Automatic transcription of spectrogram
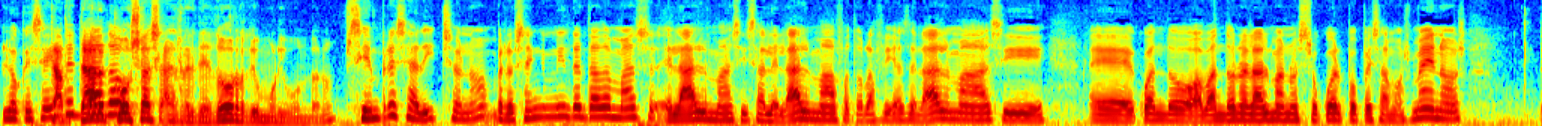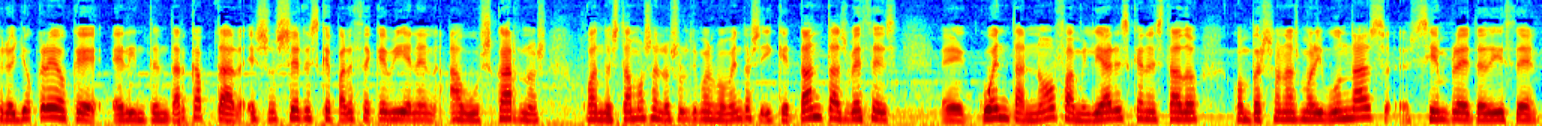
lo que se ha captar cosas alrededor de un moribundo, ¿no? Siempre se ha dicho, ¿no? Pero se han intentado más el alma, si sale el alma, fotografías del alma, si eh, cuando abandona el alma nuestro cuerpo pesamos menos pero yo creo que el intentar captar esos seres que parece que vienen a buscarnos cuando estamos en los últimos momentos y que tantas veces eh, cuentan, ¿no? Familiares que han estado con personas moribundas eh, siempre te dicen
